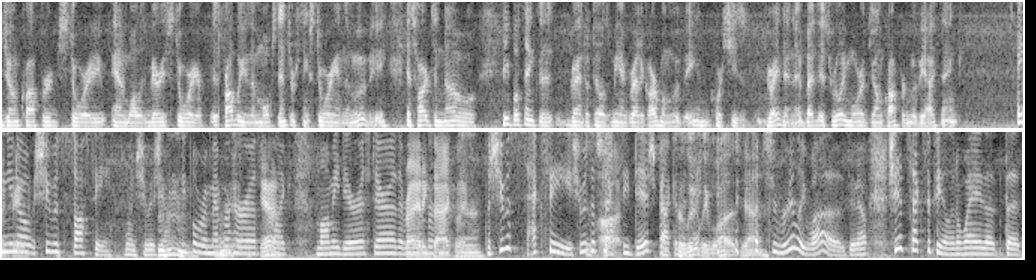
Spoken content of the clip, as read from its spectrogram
Joan Crawford's story and Wallace Beery's story are- is probably the most interesting story in the movie. It's hard to know. People think that Grand Hotel is being a Greta Garbo movie, and of course she's great in it. But it's really more a Joan Crawford movie, I think. And you know, she was saucy when she was young. Mm-hmm. People remember Oh, yeah. her from Yeah. like "Mommy Dearest" era. They Right, remember her. exactly. Yeah. But she was sexy. She was a was hot. sexy dish back in the day. Absolutely was, yeah. she really was. You know, she had sex appeal in a way that that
